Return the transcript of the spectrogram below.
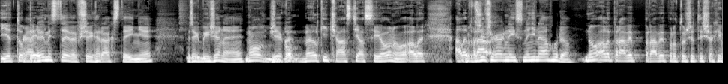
Je to já pět... nevím, jestli to je ve všech hrách stejně, Řekl bych, že ne. No, že jako... velký části asi jo, no, ale... ale Protože právě... v šachách nejs, není náhoda. No, ale právě, právě proto, že ty šachy,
